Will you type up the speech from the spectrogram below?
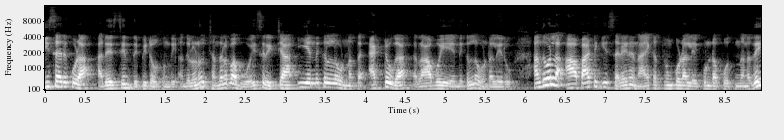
ఈసారి కూడా అదే సీన్ రిపీట్ అవుతుంది. అందులోనూ చంద్రబాబు వయసు రీత్యా ఈ ఎన్నికల్లో ఉన్నంత యాక్టివ్గా రాబోయే ఎన్నికల్లో ఉండలేరు. అందువల్ల ఆ పార్టీకి సరైన నాయకత్వం కూడా లేకుండా పోతుందన్నది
